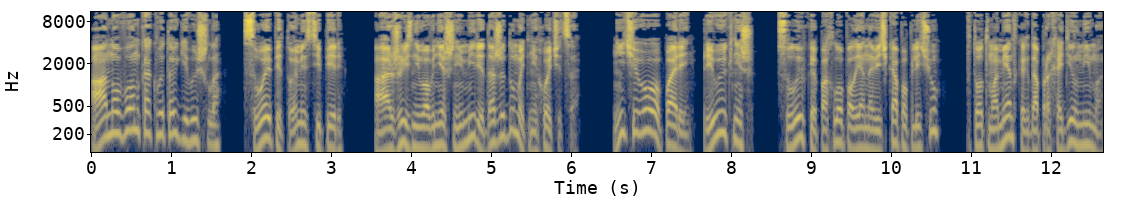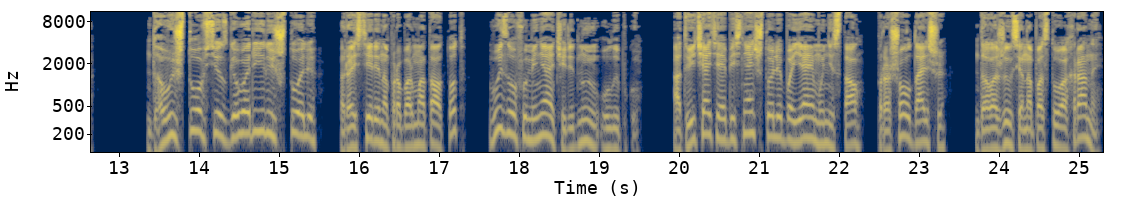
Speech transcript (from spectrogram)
А оно вон как в итоге вышло. Свой питомец теперь. А о жизни во внешнем мире даже думать не хочется. Ничего, парень, привыкнешь. С улыбкой похлопал я новичка по плечу в тот момент, когда проходил мимо. «Да вы что, все сговорились, что ли?» Растерянно пробормотал тот, вызвав у меня очередную улыбку. Отвечать и объяснять что-либо я ему не стал. Прошел дальше, доложился на посту охраны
